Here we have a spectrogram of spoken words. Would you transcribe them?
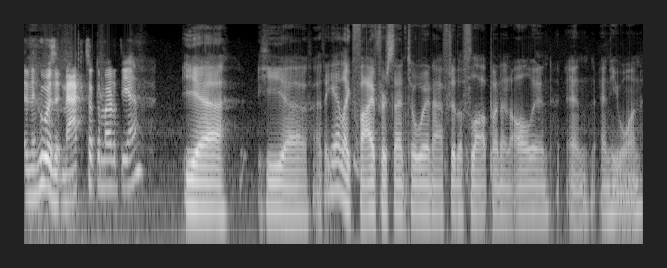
and who was it? Mac took him out at the end. Yeah, he uh, I think he had like five percent to win after the flop on an all in, and and he won.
